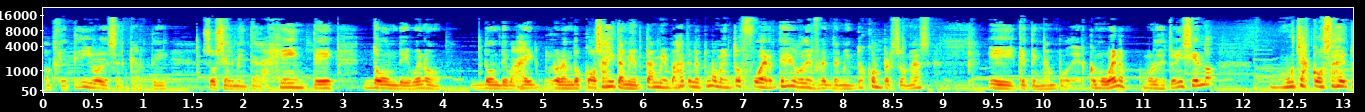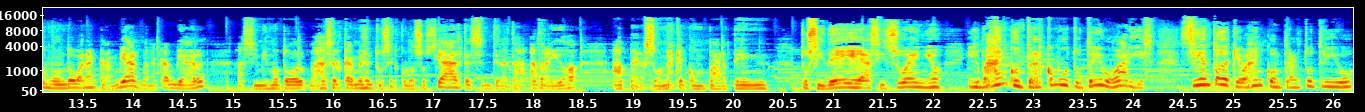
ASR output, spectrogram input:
objetivos, de acercarte socialmente a la gente, donde, bueno, donde vas a ir logrando cosas y también, también vas a tener tus momentos fuertes o de enfrentamientos con personas eh, que tengan poder. Como bueno, como les estoy diciendo, muchas cosas de tu mundo van a cambiar, van a cambiar Asimismo, todo, vas a hacer cambios en tu círculo social, te sentirás atraído a, personas que comparten tus ideas y sueños y vas a encontrar como tu tribu, Aries. Siento de que vas a encontrar tu tribu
